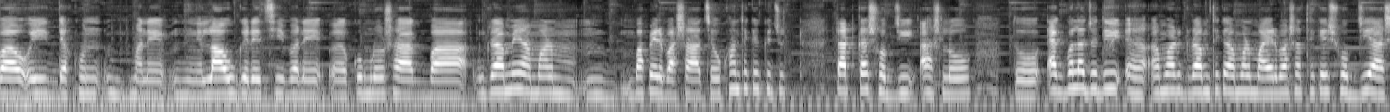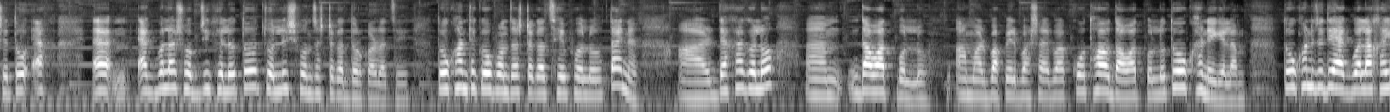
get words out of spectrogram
বা ওই দেখুন মানে লাউ গেড়েছি মানে কুমড়ো শাক, বা গ্রামে আমার বাপের বাসা আছে, ওখান থেকে কিছু টাটকা সবজি আসলো। তো একবেলা যদি আমার গ্রাম থেকে আমার মায়ের বাসা থেকে সবজি আসে, তো এক একবেলা সবজি খেলেও তো চল্লিশ পঞ্চাশ টাকার দরকার আছে। তো ওখান থেকেও পঞ্চাশ টাকা সেভ হলো, তাই না? আর দেখা গেল দাওয়াত পড়ল আমার বাপের বাসায় বা কোথাও দাওয়াত পড়ল, তো ওখানে গেলাম। তো ওখানে যদি একবেলা খাই,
